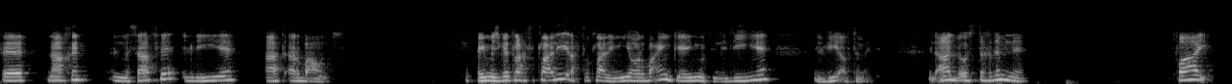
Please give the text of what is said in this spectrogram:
فناخذ المسافة اللي هي at 4 ونص إيش قد راح تطلع لي؟ راح تطلع لي 140 كيلو نيوتن اللي هي ال V ultimate الآن لو استخدمنا فاي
